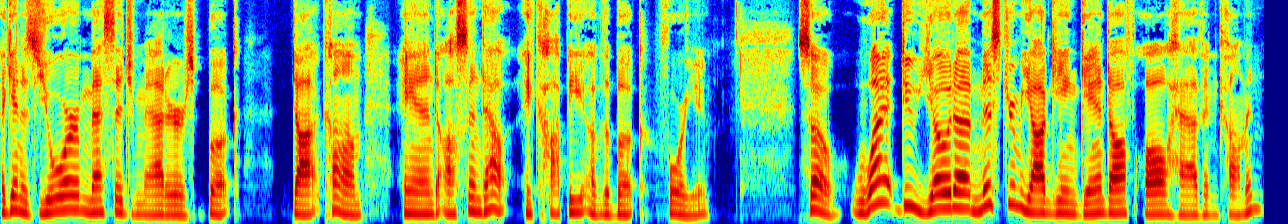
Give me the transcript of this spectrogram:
Again, it's your message matters book.com and I'll send out a copy of the book for you. So, what do Yoda, Mr. Miyagi, and Gandalf all have in common?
